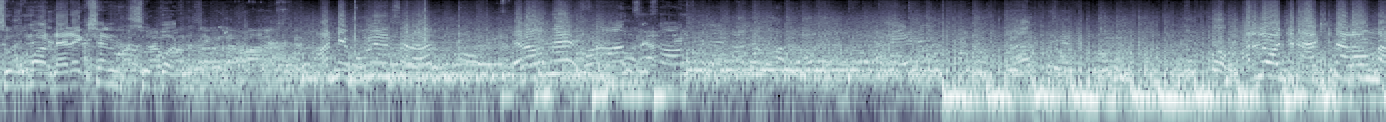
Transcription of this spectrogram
Sukumar direction super. అంటే మూవీ చూస్తారా? ఎలా ఉంది? అల్లు వచ్చిన యాక్షన్ ఎలా ఉందా?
